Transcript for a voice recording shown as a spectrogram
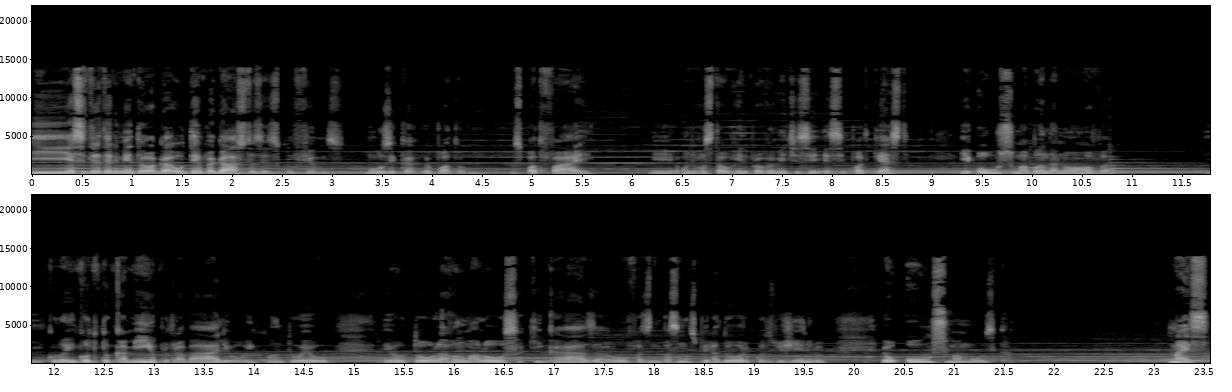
E esse entretenimento, o tempo é gasto às vezes com filmes, música, eu boto no Spotify, onde você está ouvindo provavelmente esse, esse podcast, e ouço uma banda nova, quando, enquanto estou caminho para o trabalho, ou enquanto eu eu estou lavando uma louça aqui em casa, ou fazendo passando um aspirador, coisa do gênero, eu ouço uma música. Mas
